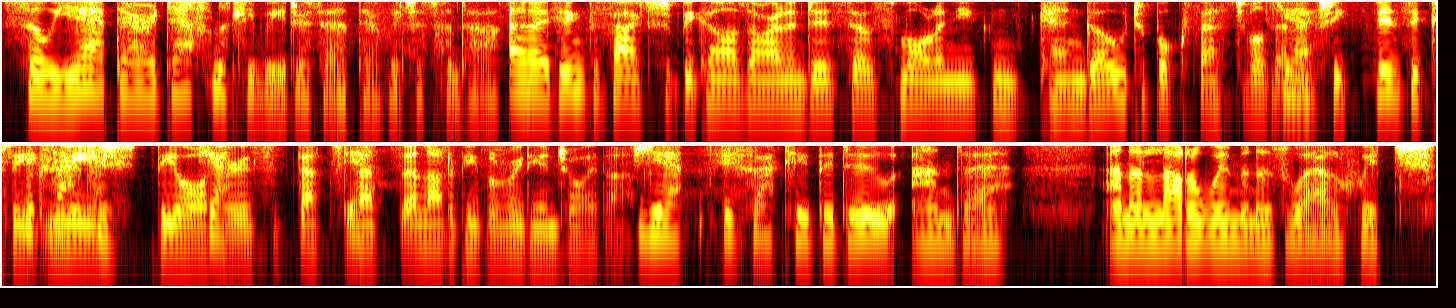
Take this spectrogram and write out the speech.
so yeah, there are definitely readers out there, which is fantastic. And I think the fact because Ireland is so small and you can, can go to book festivals and actually physically Exactly. meet the Yeah. authors, that's Yeah. that's a lot of people really enjoy that. Yeah, exactly. They do, and uh, and a lot of women as well, which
